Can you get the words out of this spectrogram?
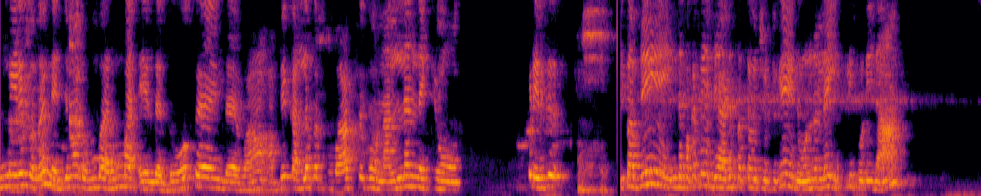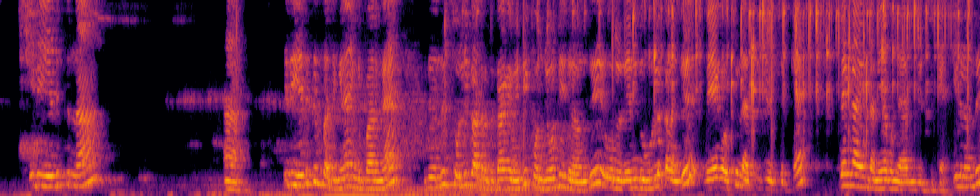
உண்மையிலே சொல்றேன் நிஜமா ரொம்ப அருமை. இந்த தோசை இந்த வா அப்படியே கடலப்பருப்பு வாசத்துக்கும் நல்லெண்ணெய்க்கும் இப்படி இருக்குது. இப்ப அப்படியே இந்த பக்கத்துல அப்படியே அடுப்பத்த வச்சு விட்டுருக்கேன். இது ஒண்ணும் இல்லை இட்லி பொடி தான். இது எதுக்குன்னா இது எதுக்குன்னு பாத்தீங்கன்னா இங்க பாருங்க. இது வந்து சொல்லி காட்டுறதுக்காக வேண்டி கொஞ்சோண்டு இதுல வந்து ஒரு ரெண்டு உருளைக்கிழங்கு வேக வச்சு நசுக்கி வச்சிருக்கேன். வெங்காயம் தனியா கொஞ்சம் அரிஞ்சு வச்சிருக்கேன் இதுல வந்து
